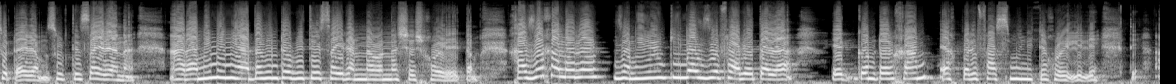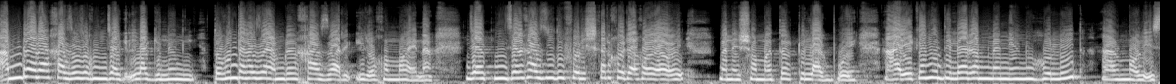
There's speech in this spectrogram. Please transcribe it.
ছুটাইলাম ছুটতে চাইরা না আর আমি মানে আধা ঘণ্টার ভিতরে চাই রান্না বান্না শেষ করে দিতাম খাজা খালারা জানি না কি যে পারে তারা এক ঘণ্টার খাম একবারে পাঁচ মিনিটে করে নিলে আমরা খাজা যখন লাগি না তখন দেখা যায় আমরা খাজার এরকম হয় না। যে নিজের কাজ যদি পরিষ্কার করে করা হয় মানে সময় তো একটু লাগবেই। আর এখানে দিলাম আমরা নিম হলুদ আর মরিচ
